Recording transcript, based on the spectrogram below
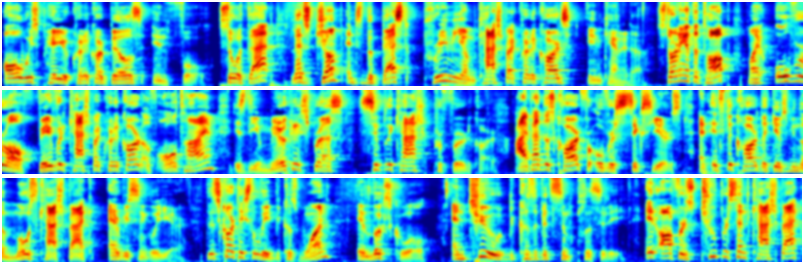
always pay your credit card bills in full. So with that, let's jump into the best premium cashback credit cards in Canada. Starting at the top, my overall favorite cashback credit card of all time is the American Express Simply Cash Preferred Card. I've had this card for over six years, and it's the card that gives me the most cash back every single year. This card takes the lead because one, it looks cool, and two, because of its simplicity. It offers 2% cashback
